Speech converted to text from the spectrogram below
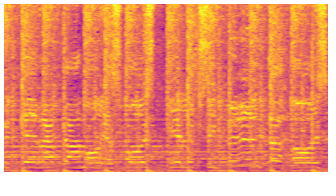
Nyt kerät kamojas pois, vielä yksi pyyntö ois.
